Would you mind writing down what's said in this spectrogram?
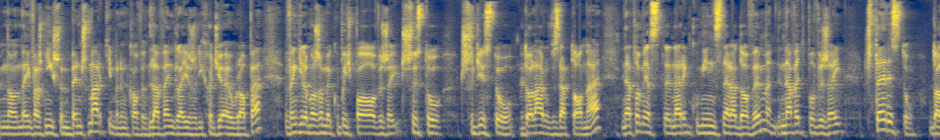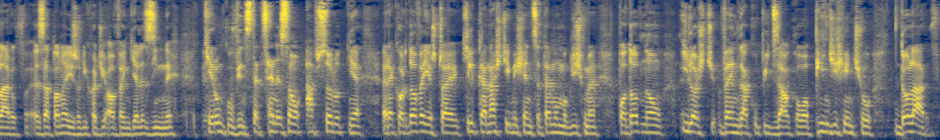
no, najważniejszym benchmarkiem rynkowym dla węgla, jeżeli chodzi o Europę, węgiel możemy kupić powyżej 330 dolarów za tonę tonę, natomiast na rynku międzynarodowym nawet powyżej 400 dolarów za tonę, jeżeli chodzi o węgiel z innych kierunków, więc te ceny są absolutnie rekordowe. Jeszcze kilkanaście miesięcy temu mogliśmy podobną ilość węgla kupić za około 50 dolarów.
